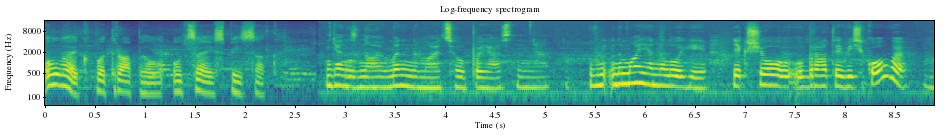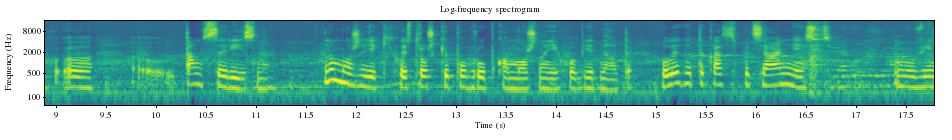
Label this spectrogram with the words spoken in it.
Олег потрапив у цей список? Я не знаю, в мене немає цього пояснення. Немає аналогії. Якщо брати військове, е, там все різне. Ну, може, якихось трошки по групкам можна їх об'єднати. Олега така спеціальність, ну, він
